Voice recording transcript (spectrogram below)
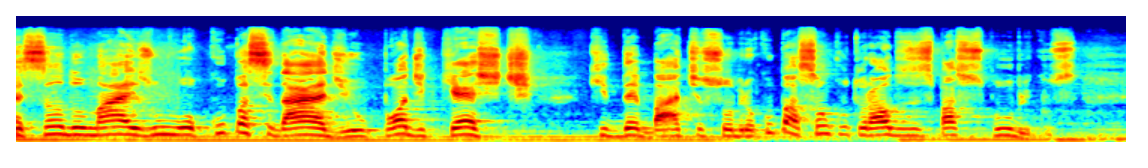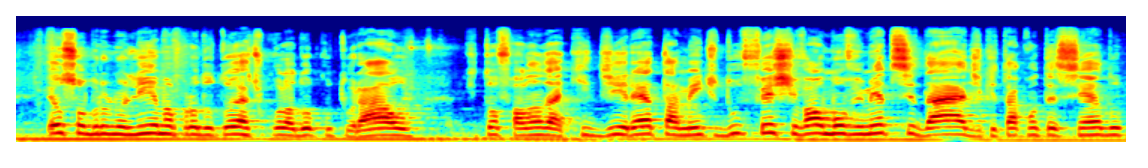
começando mais um Ocupa Cidade, o podcast que debate sobre ocupação cultural dos espaços públicos. Eu sou Bruno Lima, produtor e articulador cultural, que estou falando aqui diretamente do Festival Movimento Cidade, que está acontecendo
